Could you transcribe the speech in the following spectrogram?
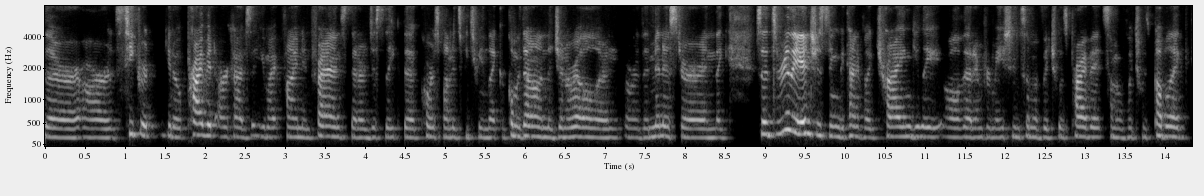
there are secret, you know, private archives that you might find in France that are just like the correspondence between like a commandant and the general or, or the minister. And like, so it's really interesting to kind of like triangulate all that information, some of which was private, some of which was public,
